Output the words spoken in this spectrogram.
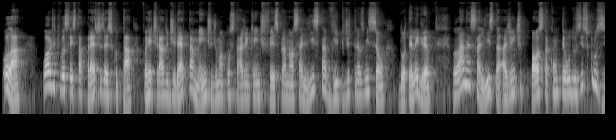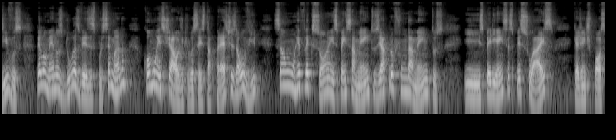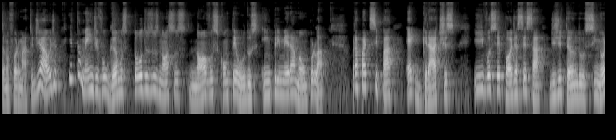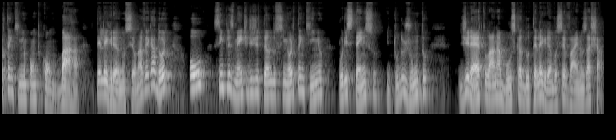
Olá! O áudio que você está prestes a escutar foi retirado diretamente de uma postagem que a gente fez para a nossa lista VIP de transmissão do Telegram. Lá nessa lista a gente posta conteúdos exclusivos pelo menos duas vezes por semana, como este áudio que você está prestes a ouvir. São reflexões, pensamentos e aprofundamentos e experiências pessoais que a gente posta no formato de áudio e também divulgamos todos os nossos novos conteúdos em primeira mão por lá. Para participar é grátis e você pode acessar digitando senhortanquinho.com/telegram no seu navegador ou simplesmente digitando Senhor Tanquinho por extenso e tudo junto direto lá na busca do Telegram você vai nos achar.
